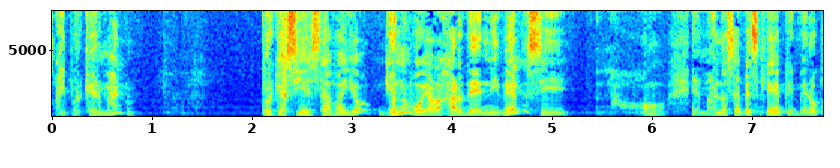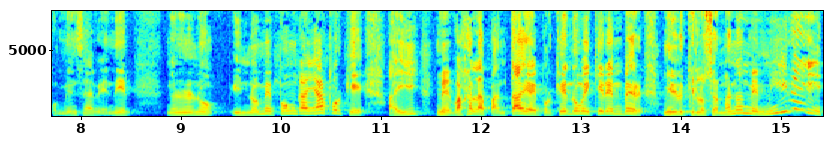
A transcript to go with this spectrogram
Ay, ¿por qué, hermano? Porque así estaba yo. Yo no voy a bajar de nivel si no, hermano, ¿sabes qué? Primero comienza a venir. No, no, no. Y no me ponga allá porque ahí me baja la pantalla. ¿Y por qué no me quieren ver? Miren, que los hermanos me miren.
